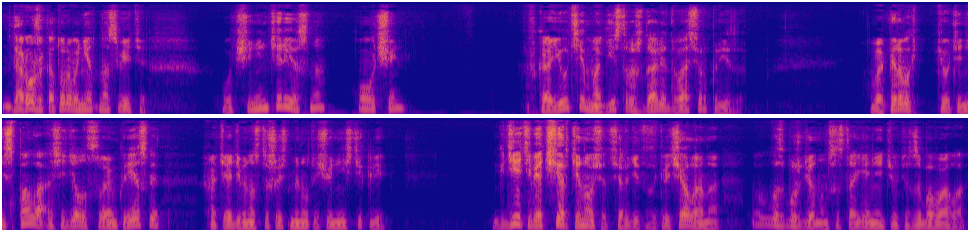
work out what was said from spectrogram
дороже которого нет на свете. Очень интересно, очень. В каюте магистра ждали два сюрприза. Во-первых, тетя не спала, а сидела в своем кресле, хотя 96 минут еще не истекли. «Где тебя черти носят?» — сердито закричала она. В возбужденном состоянии тетя забывала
